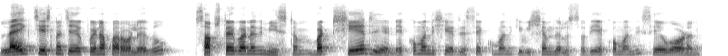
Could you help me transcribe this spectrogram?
లైక్ చేసినా చేయకపోయినా పర్వాలేదు. సబ్స్క్రైబ్ అనేది మీ ఇష్టం. బట్ షేర్ చేయండి. ఎక్కువ మంది షేర్ చేస్తే ఎక్కువ మందికి విషయం తెలుస్తుంది ఎక్కువ మంది సేవ్ అవ్వడానికి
